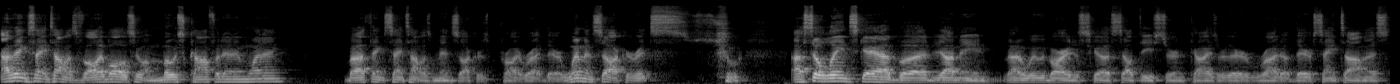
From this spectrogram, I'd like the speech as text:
I think St. Thomas volleyball is who I'm most confident in winning, but I think St. Thomas men's soccer is probably right there. Women's soccer, it's I still lean Scad, but I mean uh, we, have already discussed Southeastern Keiser, They're right up there. St. Thomas,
